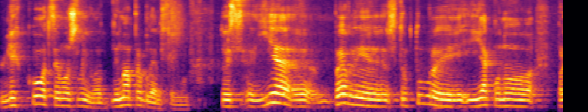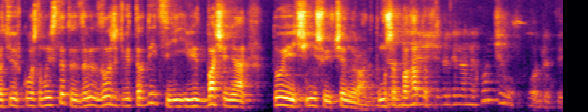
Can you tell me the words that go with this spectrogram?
Легко це можливо, нема проблем з цьому. Тобто є е, певні структури, і як воно працює в кожному університеті, зал- залежить від традиції і від бачення тої чи іншої вченої ради. Тому це що означає, багато. що людина не хоче входити,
